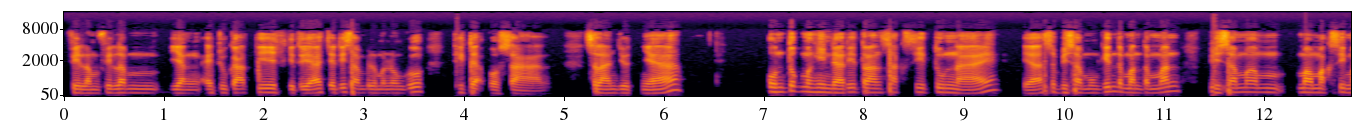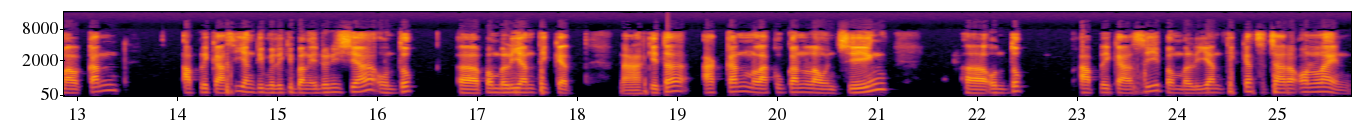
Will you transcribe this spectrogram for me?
film-film yang edukatif gitu ya. Jadi sambil menunggu tidak bosan. Selanjutnya untuk menghindari transaksi tunai ya sebisa mungkin teman-teman bisa mem memaksimalkan aplikasi yang dimiliki Bank Indonesia untuk uh, pembelian tiket. Nah, kita akan melakukan launching uh, untuk aplikasi pembelian tiket secara online.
